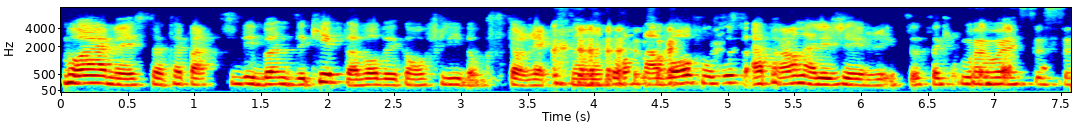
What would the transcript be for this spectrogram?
Ouais, mais ça fait partie des bonnes équipes d'avoir des conflits, donc c'est correct. Si on a le droit d'en avoir, il faut juste apprendre à les gérer. C'est ça qui est Ouais, ouais, c'est ça.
